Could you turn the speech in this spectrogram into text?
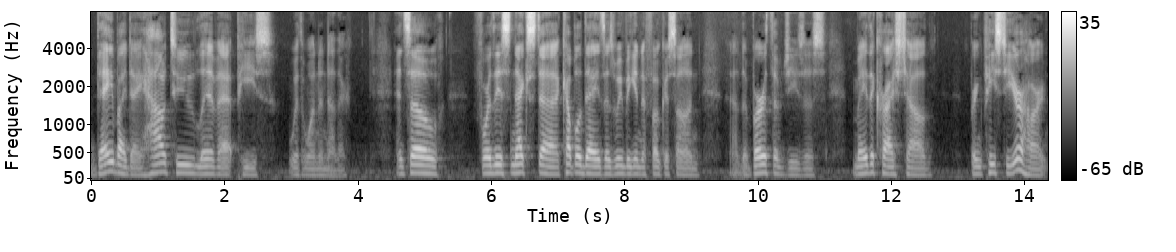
day by day, how to live at peace with one another. And so, for this next uh, couple of days, as we begin to focus on uh, the birth of Jesus, may the Christ child bring peace to your heart.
